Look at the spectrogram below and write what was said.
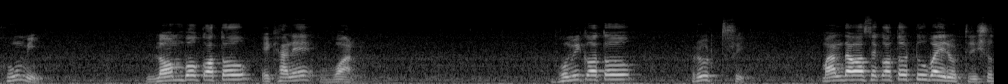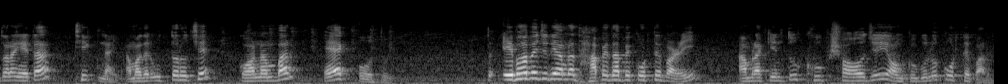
ভূমি। লম্ব কত? এখানে ওয়ান ভূমি কত? রুট থ্রি মান দেওয়া আছে কত? টু বাই রুট থ্রি সুতরাং এটা ঠিক নাই। আমাদের উত্তর হচ্ছে ক নাম্বার এক ও দুই। তো এভাবে যদি আমরা ধাপে ধাপে করতে পারি, আমরা কিন্তু খুব সহজেই অঙ্কগুলো করতে পারব।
